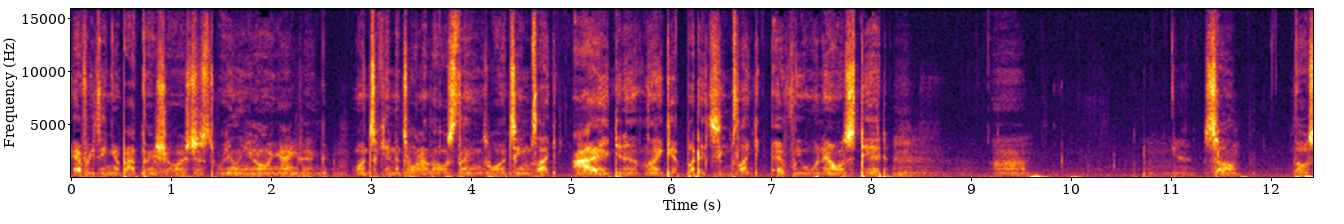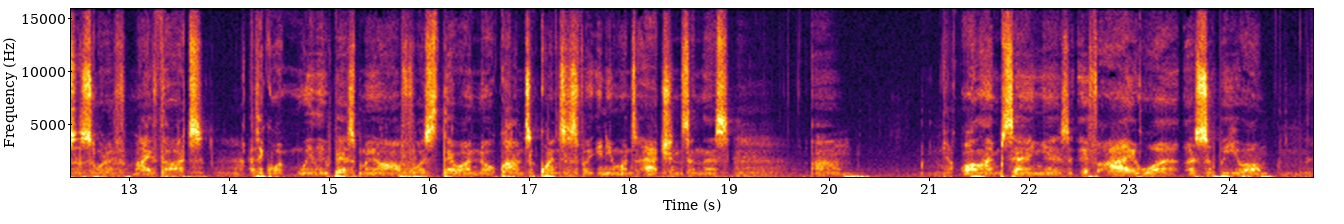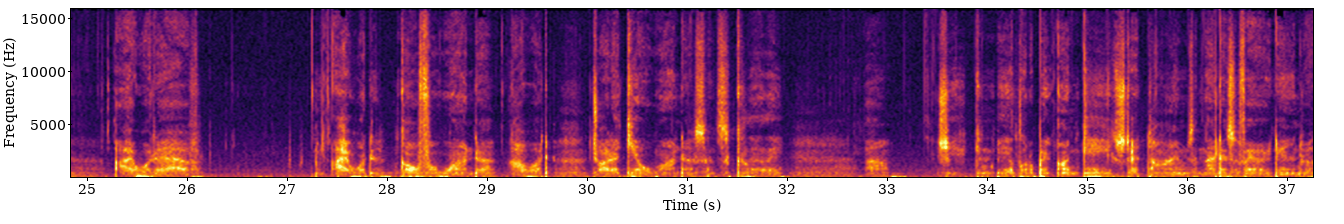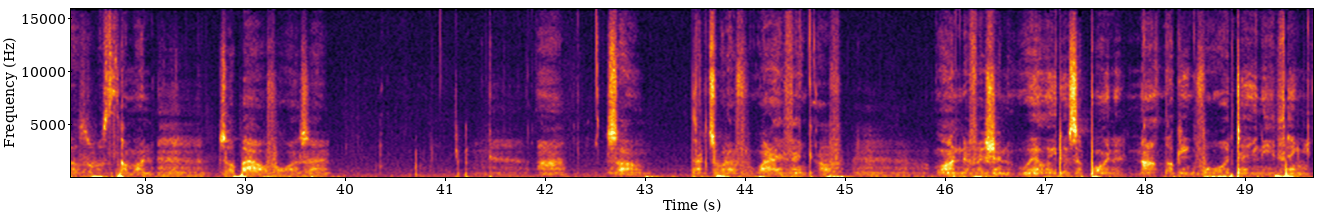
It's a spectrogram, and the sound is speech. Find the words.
Everything about this show is just really annoying, I think. Once again, it's one of those things where it seems like I didn't like it, but it seems like everyone else did. Uh, so, those are sort of my thoughts. I think what really pissed me off was there were no consequences for anyone's actions in this. Um, all I'm saying is, if I were a superhero, I would have. I would go for Wanda. I would try to kill Wanda since clearly um, she can be a little bit uncaged at times, and that is very dangerous with someone so powerful as her. Uh, so, that's sort of what I think of WandaVision. Really disappointed, not looking forward to anything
